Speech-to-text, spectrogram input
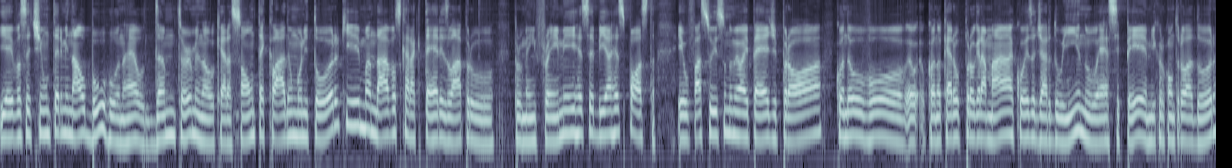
e aí você tinha um terminal burro, né? O dumb terminal, que era só um teclado e um monitor que mandava os caracteres lá pro, pro mainframe e recebia a resposta. Eu faço isso no meu iPad Pro quando eu vou. Eu, quando eu quero programar coisa de Arduino, ESP, microcontrolador.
